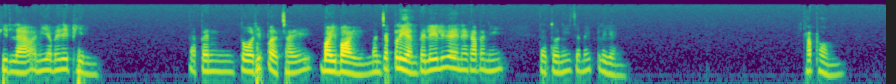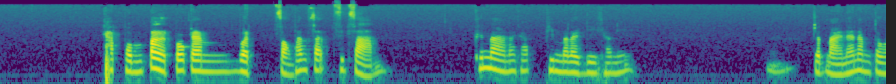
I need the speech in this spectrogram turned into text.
พินแล้วอันนี้ยังไม่ได้พิน แต่เป็นตัวที่เปิดใช้บ่อยๆ มันจะเปลี่ยนไปเรื่อยๆนะครับอันนี้ แต่ตัวนี้จะไม่เปลี่ยน ครับผม ครับผมเปิดโปรแกรม Word 2013 ขึ้นมานะครับ พิมพ์อะไรดีคราวนี้ จดหมายแนะนำตัว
